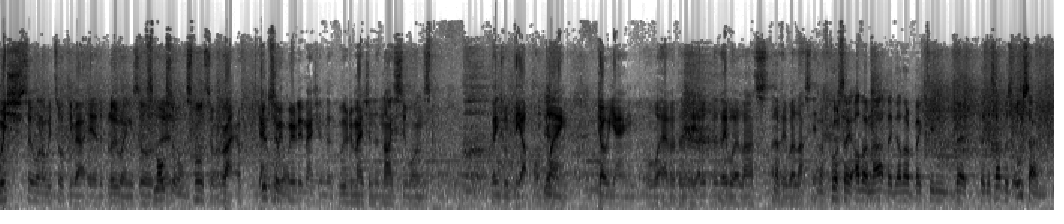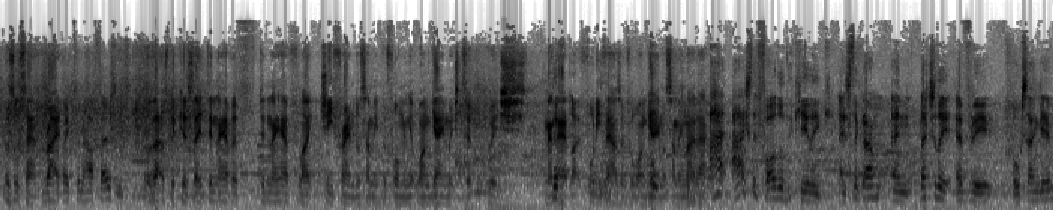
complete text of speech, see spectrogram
Which Suwon are we talking about here? The Blue Wings or Small Suwon. Small Suwon, right? Yeah, Good we, Suwon. we would imagine that we would imagine that nice Suwons things would be up on Yeah. playing Goyang or whatever that they, that they were last that they were last year. of course, like, other than that, like, the other big team that, that is up is Ulsan It was sound right. by two and a half thousand. Well, that was because they didn't they have a didn't they have like GFriend or something performing at one game, which took which meant Did- they had like forty thousand for one game or something like that. I, I actually follow the K League Instagram, and literally every Ulsan game,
